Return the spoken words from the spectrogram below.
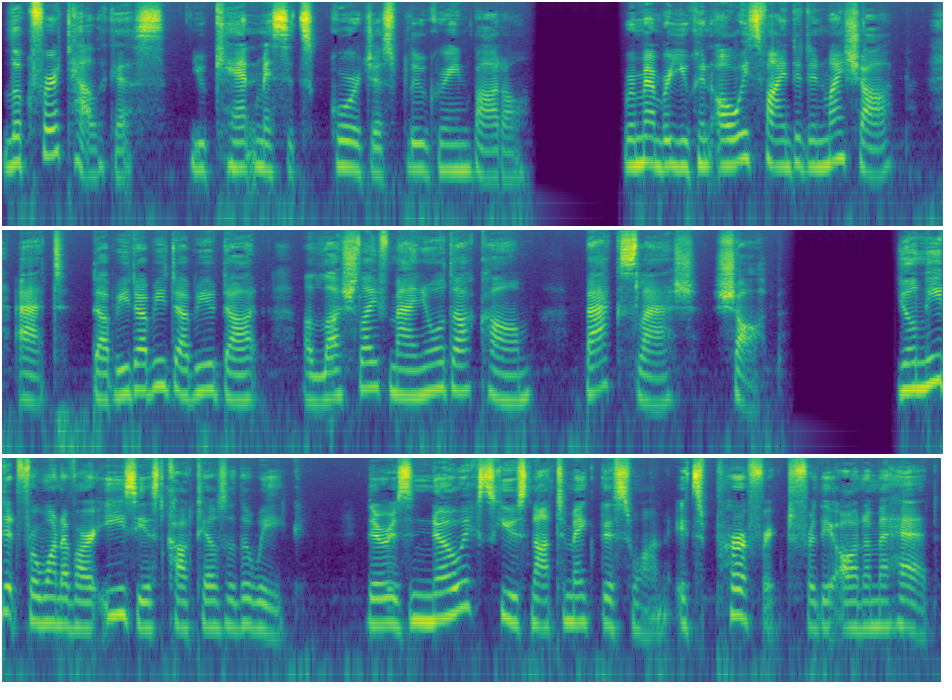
Look for Italicus. You can't miss its gorgeous blue green bottle. Remember, you can always find it in my shop at www.alushlifemanual.com backslash shop. You'll need it for one of our easiest cocktails of the week. There is no excuse not to make this one. It's perfect for the autumn ahead.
